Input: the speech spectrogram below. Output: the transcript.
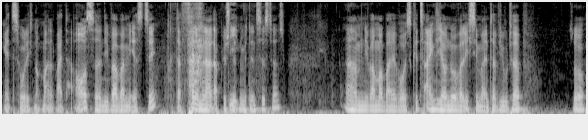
Jetzt hole ich nochmal weiter aus. Äh, Die war beim ESC, hat da phänomenal abgeschnitten die- mit den Sisters. Ähm, die war mal bei Voice Kids, eigentlich auch nur, weil ich sie mal interviewt habe. So,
